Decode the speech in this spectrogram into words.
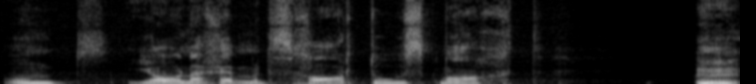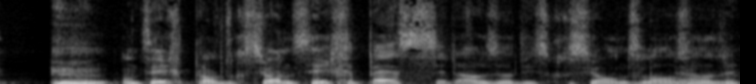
Und ja, und dann hat man das Kartenhaus gemacht. und sicher, die Produktion sicher besser, also diskussionslos, Ja. oder?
